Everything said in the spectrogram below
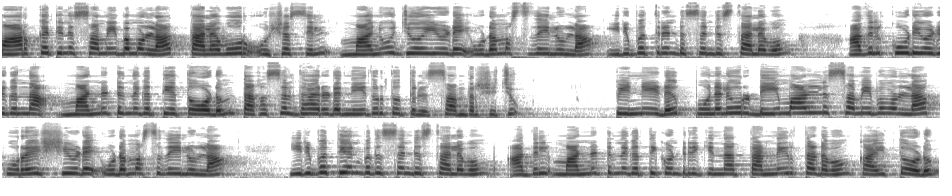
മാർക്കറ്റിന് സമീപമുള്ള തലവൂർ ഉഷസിൽ മനു ജോയിയുടെ ഉടമസ്ഥതയിലുള്ള ഇരുപത്തിരണ്ട് സെന്റ് സ്ഥലവും അതിൽ കൂടി ഒഴുകുന്ന മണ്ണിട്ട് നികത്തിയ തോടും തഹസിൽദാരുടെ നേതൃത്വത്തിൽ സന്ദർശിച്ചു. പിന്നീട് പുനലൂർ ഡിമാളിന് സമീപമുള്ള കുറേഷ്യയുടെ ഉടമസ്ഥതയിലുള്ള ഇരുപത്തിയൊൻപത് സെന്റ് സ്ഥലവും അതിൽ മണ്ണിട്ട് നികത്തിക്കൊണ്ടിരിക്കുന്ന തണ്ണീർത്തടവും കൈത്തോടും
